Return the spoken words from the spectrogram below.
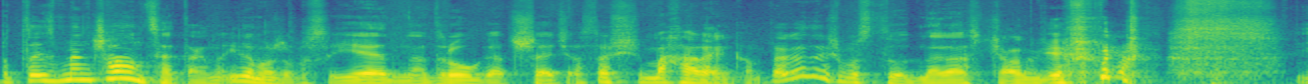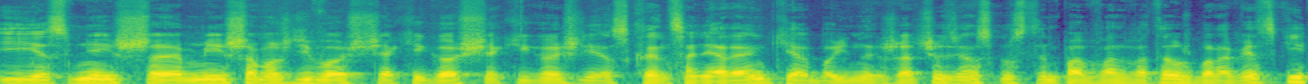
Bo to jest męczące, tak? No ile może po prostu jedna, druga, trzecia, a to się macha ręką, tak? A to się po prostu na raz ciągnie. i jest mniejsze, mniejsza możliwość jakiegoś, jakiegoś nie, skręcenia ręki albo innych rzeczy. W związku z tym pan Mateusz Morawiecki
